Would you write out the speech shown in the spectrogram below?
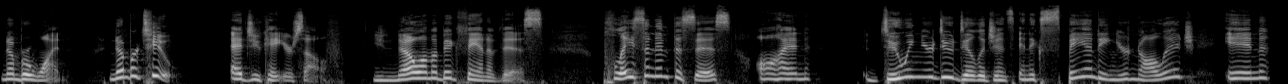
number one. Number two, educate yourself. You know, I'm a big fan of this. Place an emphasis on doing your due diligence and expanding your knowledge in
